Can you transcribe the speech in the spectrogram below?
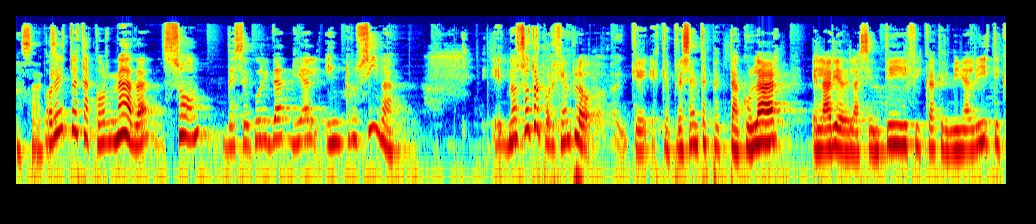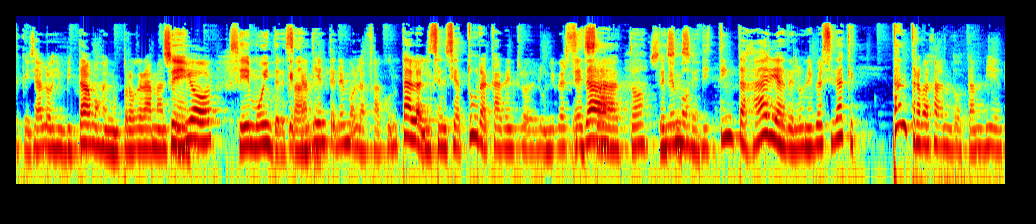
Exacto. Por esto estas jornadas son de seguridad vial inclusiva. Eh, nosotros, por ejemplo, que, que presenta espectacular, el área de la científica, criminalística, que ya los invitamos en un programa anterior. Sí, muy interesante. Que también tenemos la facultad, la licenciatura acá dentro de la universidad. Exacto. tenemos distintas áreas de la universidad que están trabajando también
